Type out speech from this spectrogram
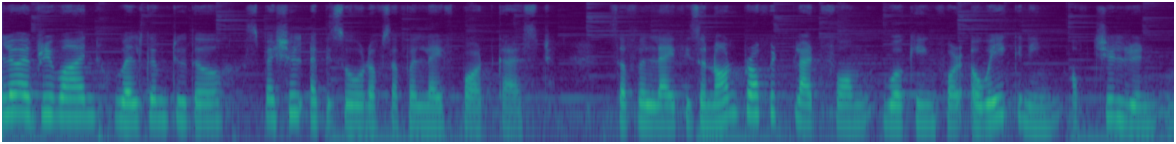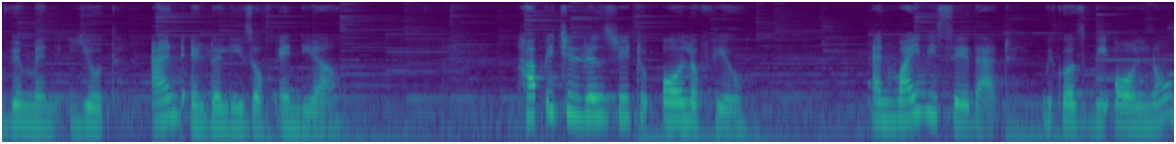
Hello, everyone. Welcome to the special episode of Suffer Life podcast. Suffer Life is a non profit platform working for awakening of children, women, youth, and elderlies of India. Happy Children's Day to all of you. And why we say that? Because we all know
